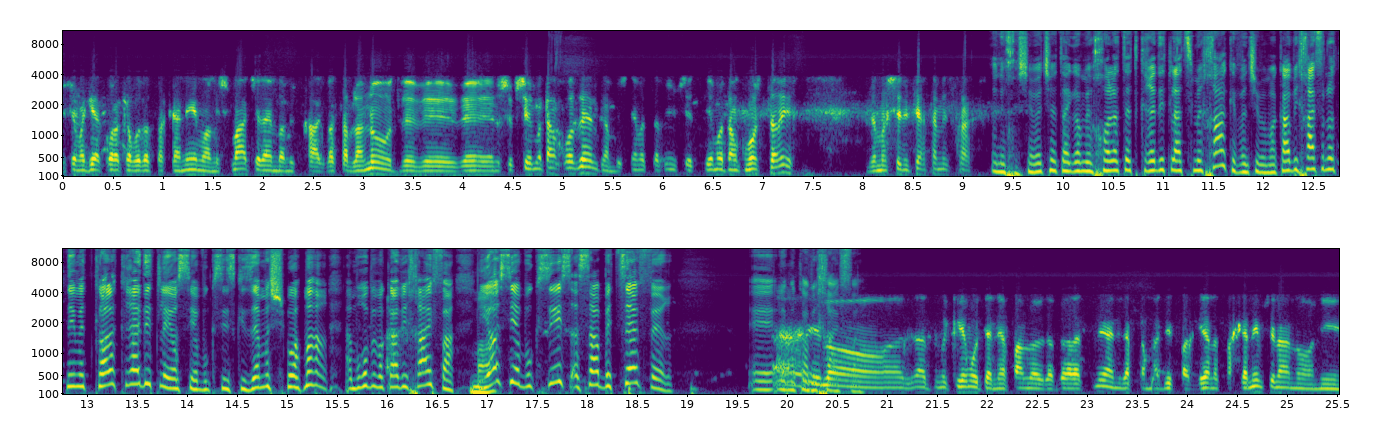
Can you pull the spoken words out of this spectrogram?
שמגיע כל הכבוד לשחקנים, המשמעת שלהם במשחק, והסבלנות, ואני חושב שמתן חוזל גם בשני מצבים שסיים אותם כמו שצריך. זה מה שניצח את המשחק. אני חושבת שאתה גם יכול לתת קרדיט לעצמך, כיוון שבמכבי חיפה נותנים את כל הקרדיט ליוסי אבוקסיס, כי זה מה שהוא אמר, אמרו במכבי חיפה. מה? יוסי אבוקסיס עשה בית ספר אה, למכבי חיפה. לא, אתם מכירים אותי, אני אף פעם לא אדבר על עצמי, אני דווקא מעדיף לפרגן לשחקנים שלנו, אני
